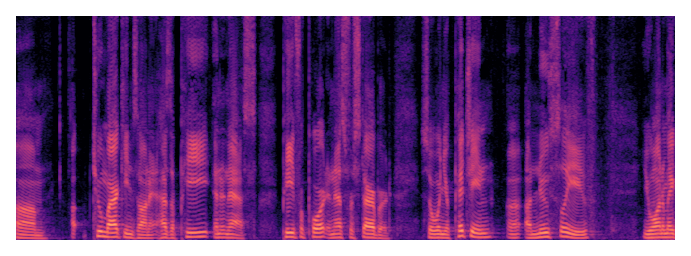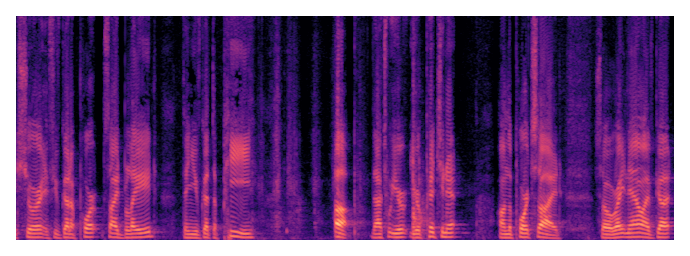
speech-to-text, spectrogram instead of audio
um, two markings on it. It has a P and an S. P for port and S for starboard. So when you're pitching a, a new sleeve, you want to make sure if you've got a port side blade, then you've got the P up. That's what you're, you're pitching it on the port side. So right now I've got,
